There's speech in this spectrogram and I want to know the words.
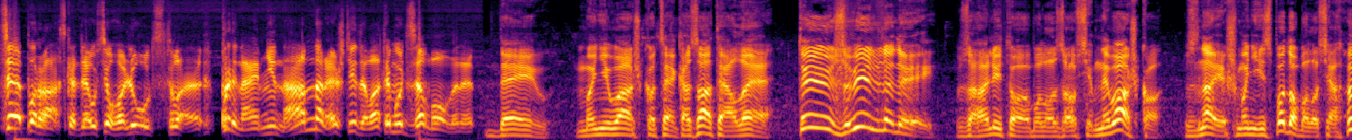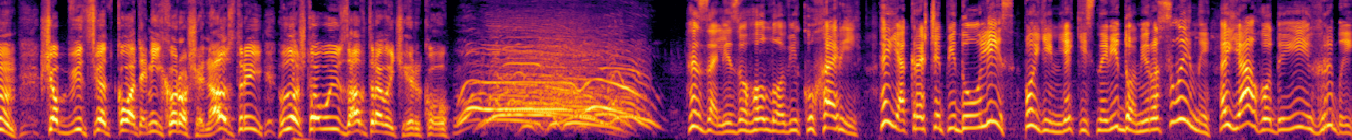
Це поразка для усього людства. Принаймні нам нарешті даватимуть замовлене. Дейв, мені важко це казати, але ти звільнений. Взагалі-то було зовсім не важко. Знаєш, мені сподобалося. Хм, щоб відсвяткувати мій хороший настрій, влаштовую завтра вечірку. Залізоголові кухарі. Я краще піду у ліс, поїм якісь невідомі рослини, ягоди і гриби.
